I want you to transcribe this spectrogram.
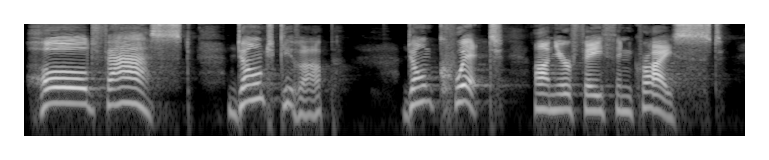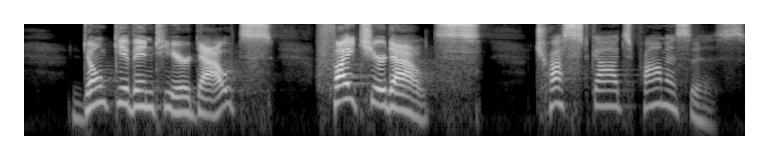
Hold fast. Don't give up. Don't quit on your faith in Christ. Don't give in to your doubts. Fight your doubts. Trust God's promises.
